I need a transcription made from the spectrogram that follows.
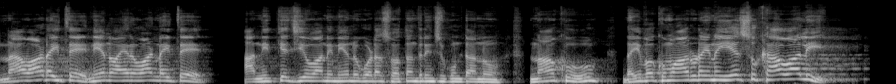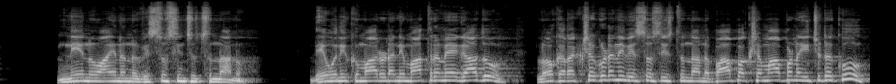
నా వాడైతే నేను ఆయన వాడినైతే ఆ నిత్య జీవాన్ని నేను కూడా స్వతంత్రించుకుంటాను. నాకు దైవ కుమారుడైన యేసు కావాలి. నేను ఆయనను విశ్వసించుచున్నాను. దేవుని కుమారుడని మాత్రమే కాదు లోక రక్షకుడని విశ్వసిస్తున్నాను. పాప క్షమాపణ ఇచ్చుటకు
